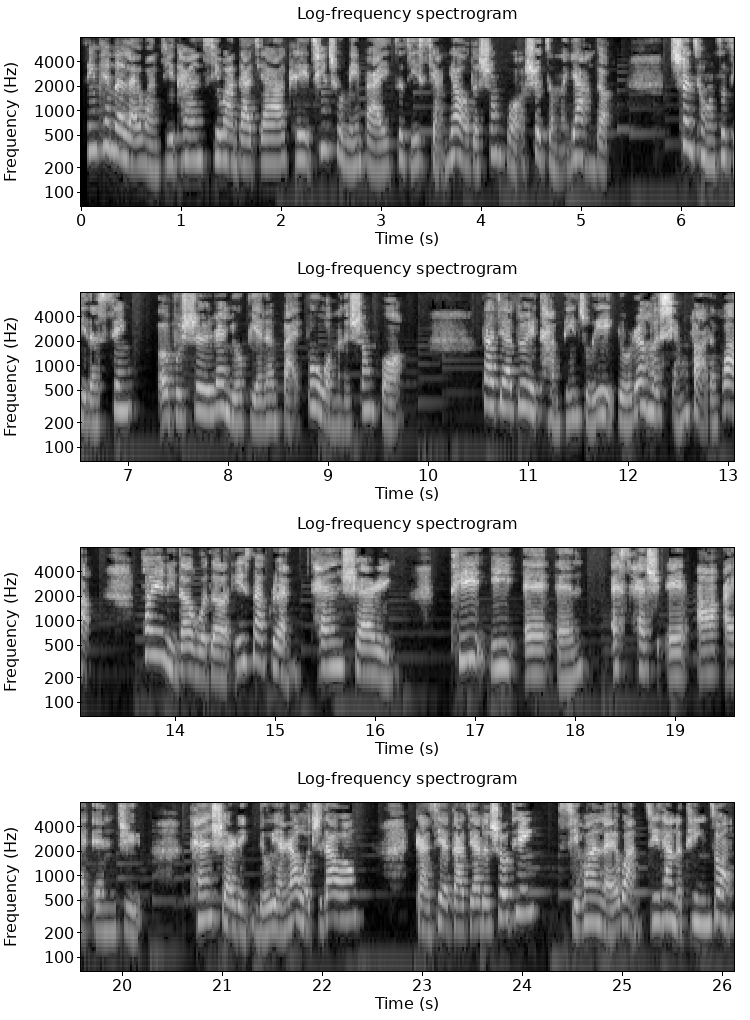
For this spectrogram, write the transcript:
今天的来碗鸡汤，希望大家可以清楚明白自己想要的生活是怎么样的，顺从自己的心，而不是任由别人摆布我们的生活。大家对躺平主义有任何想法的话，欢迎你到我的 Instagram Tan Sharing T E A N S H A R I N G Tan Sharing 留言让我知道哦。感谢大家的收听，喜欢来碗鸡汤的听众，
